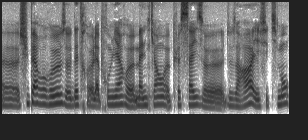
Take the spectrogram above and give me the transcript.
euh, super heureuse d'être la première mannequin plus size de Zara. Et effectivement,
